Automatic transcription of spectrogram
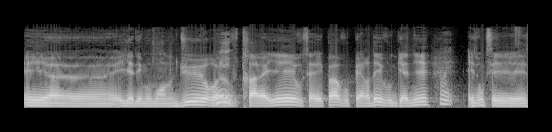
Et euh, il y a des moments durs, euh, vous travaillez, vous ne savez pas, vous perdez, vous gagnez. Oui. Et donc, c'est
